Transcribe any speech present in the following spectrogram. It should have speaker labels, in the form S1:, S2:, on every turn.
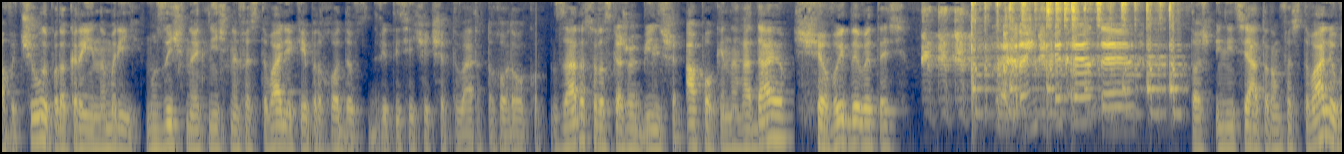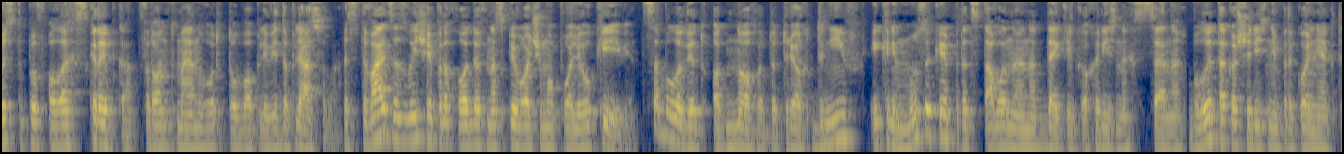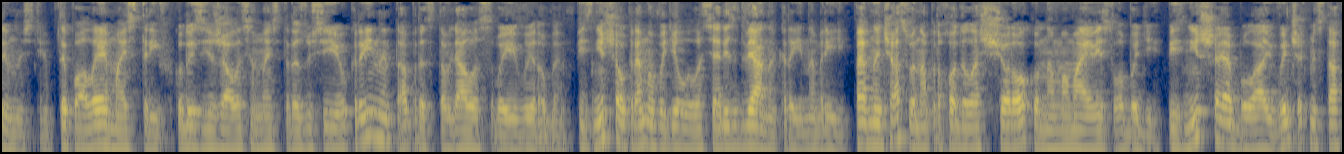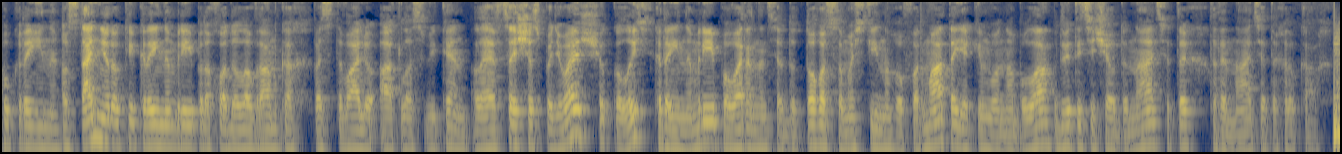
S1: А ви чули про країну мрій? Музично-етнічний фестиваль, який проходив з 2004 року. Зараз розкажу більше. А поки нагадаю, що ви дивитесь.
S2: Український креатив.
S1: Тож ініціатором фестивалю виступив Олег Скрипка, фронтмен гурту Воплі від Оплясова. Фестиваль зазвичай проходив на співочому полі у Києві. Це було від одного до трьох днів, і крім музики, представленої на декількох різних сценах, були також різні прикольні активності, типу алея майстрів, куди з'їжджалися майстри з усієї України та представляли свої вироби. Пізніше окремо виділилася різдвяна країна мрій. Певний час вона проходила щороку на Мамаєвій Слободі. Пізніше була і в інших містах України. Останні роки країна мрій проходила в рамках фестивалю Атлас Вікенд. Але я все ще сподіваюся, що колись країна мрій повернеться до того самостійного формату, яким вона була в 2011-13 роках.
